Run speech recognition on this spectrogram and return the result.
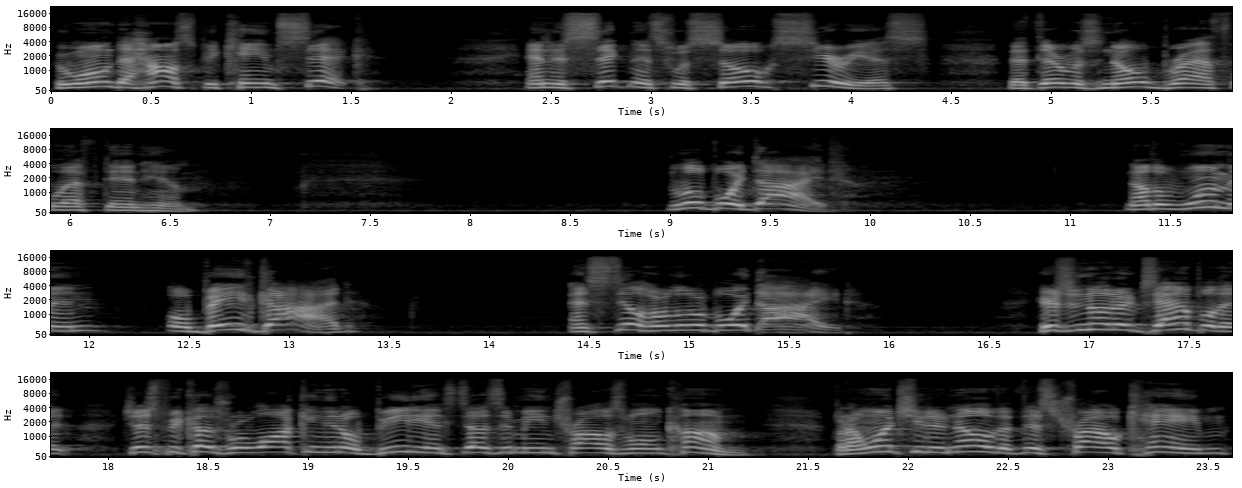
who owned the house became sick. And his sickness was so serious that there was no breath left in him. The little boy died. Now the woman obeyed God and still her little boy died. Here's another example that just because we're walking in obedience doesn't mean trials won't come. But I want you to know that this trial came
